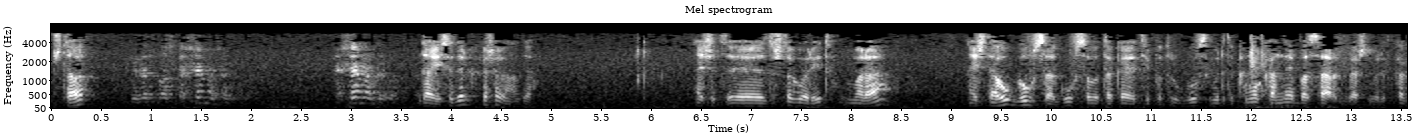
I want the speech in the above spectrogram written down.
Что? Да, если дырка кошерная, да. Значит, э, что говорит Мара? Значит, агу гуфса, гуфса вот такая, типа труп гуфса, говорит, кому кане басар, Граша говорит, как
